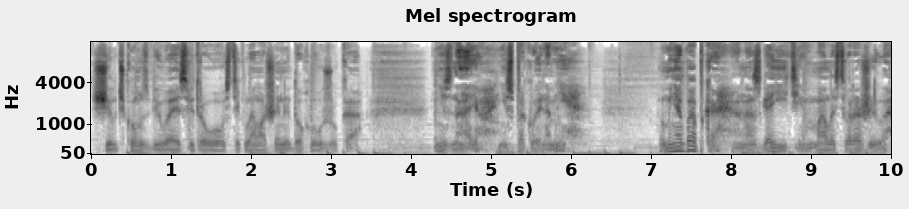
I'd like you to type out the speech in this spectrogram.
щелчком сбивая с ветрового стекла машины дохлого жука. Не знаю, неспокойно мне. У меня бабка, она с Гаити, малость ворожила.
